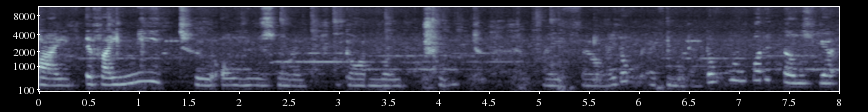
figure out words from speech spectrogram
I, if I need to, I'll use my God mode cheat. I found. I don't. I don't know what it does yet.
